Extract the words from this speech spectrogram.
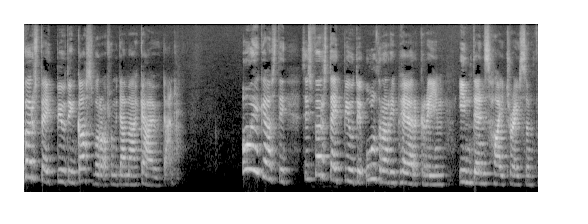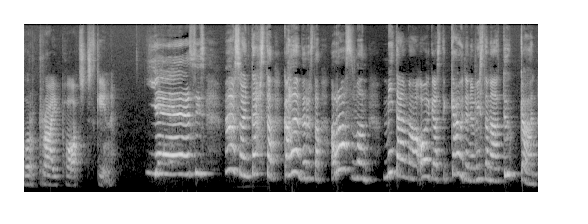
First Aid Beautyn kasvorosvo, mitä mä käytän. Oikeasti! Siis First Aid Beauty Ultra Repair Cream Intense Hydration for Dry Parched Skin. Jee, siis mä sain tästä kalenterista rasvan, mitä mä oikeasti käytän ja mistä mä tykkään.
